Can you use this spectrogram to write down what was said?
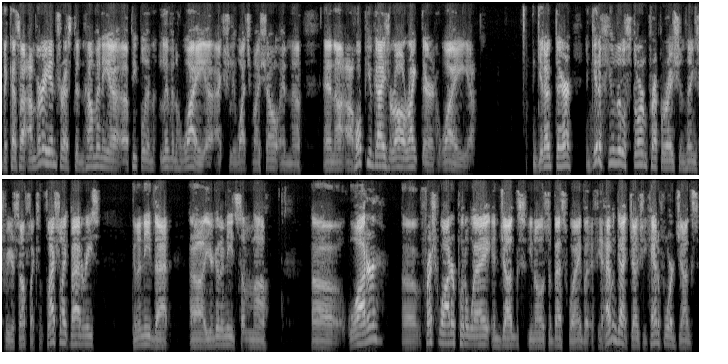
because I, am very interested in how many uh, uh, people in live in Hawaii actually watch my show, and and I, I hope you guys are all right there in Hawaii. Uh, get out there and get a few little storm preparation things for yourself, like some flashlight batteries. Gonna need that. Uh, you're gonna need some uh, uh, water, uh, fresh water put away in jugs. You know, is the best way. But if you haven't got jugs, you can't afford jugs.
